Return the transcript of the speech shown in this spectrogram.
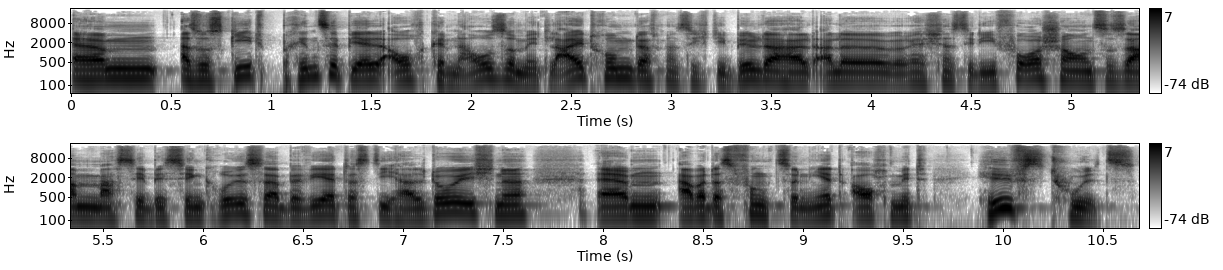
ähm, also es geht prinzipiell auch genauso mit Lightroom, dass man sich die Bilder halt alle, rechnest dir die Vorschauen zusammen, machst sie ein bisschen größer, bewertest die halt durch, ne? Ähm, aber das funktioniert auch mit Hilfstools.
